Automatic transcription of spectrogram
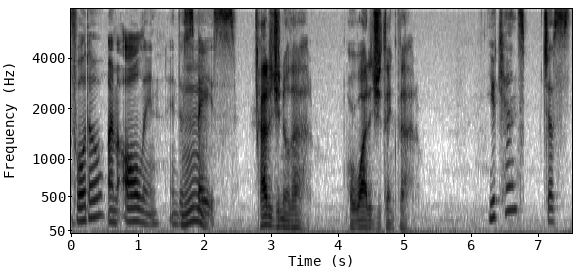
photo, I'm all in in the Mm. space. how did you know that, or why did you think that? You can't just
